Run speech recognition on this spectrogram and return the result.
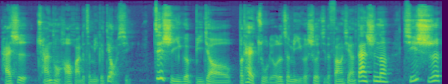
还是传统豪华的这么一个调性。这是一个比较不太主流的这么一个设计的方向，但是呢，其实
